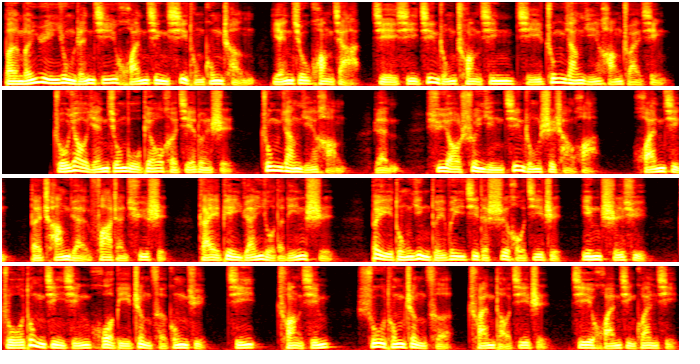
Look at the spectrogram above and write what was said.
本文运用人机环境系统工程研究框架解析金融创新及中央银行转型。主要研究目标和结论是：中央银行人需要顺应金融市场化环境的长远发展趋势，改变原有的临时。被动应对危机的事后机制应持续主动进行货币政策工具及创新疏通政策传导机制及环境关系，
